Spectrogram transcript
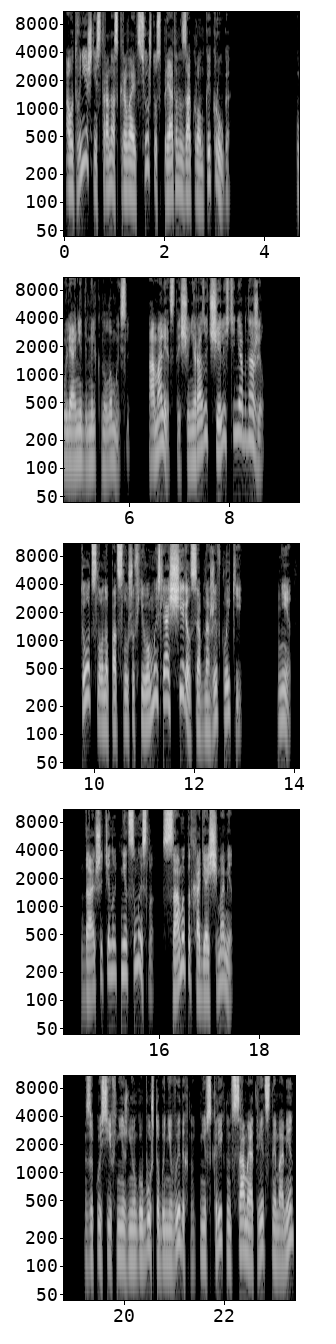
а вот внешняя сторона скрывает все, что спрятано за кромкой круга. У Леонида мелькнула мысль. А малец-то еще ни разу челюсти не обнажил. Тот, словно подслушав его мысли, ощерился, обнажив клыки. Нет, дальше тянуть нет смысла. Самый подходящий момент. Закусив нижнюю губу, чтобы не выдохнуть, не вскрикнуть в самый ответственный момент,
